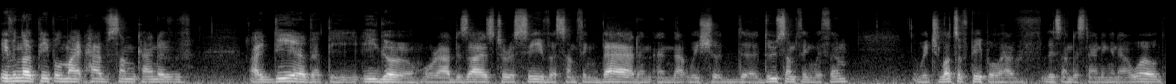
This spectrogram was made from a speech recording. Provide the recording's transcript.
even though people might have some kind of idea that the ego or our desires to receive are something bad and, and that we should uh, do something with them, which lots of people have this understanding in our world.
